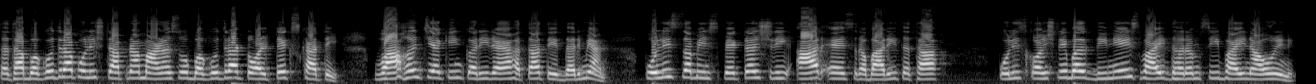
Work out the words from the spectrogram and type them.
તથા બગોદરા પોલીસ સ્ટાફના માણસો બગોદરા ટોલટેક્સ ખાતે વાહન ચેકિંગ કરી રહ્યા હતા તે દરમિયાન police sub inspector Shri R S Rabari તથા પોલીસ કોન્સ્ટેબલ દિનેશભાઈ ધરમસિંહભાઈ નાઓને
